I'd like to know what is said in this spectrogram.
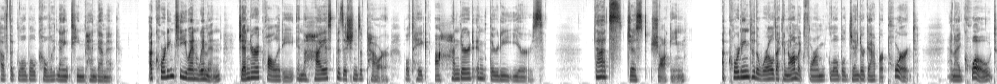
of the global COVID 19 pandemic. According to UN Women, gender equality in the highest positions of power will take 130 years. That's just shocking. According to the World Economic Forum Global Gender Gap Report, and I quote,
